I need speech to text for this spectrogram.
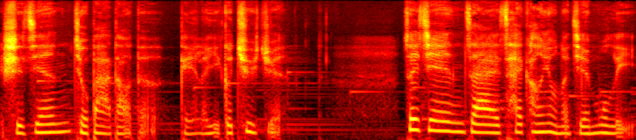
时间就霸道的给了一个拒绝。最近在蔡康永的节目里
